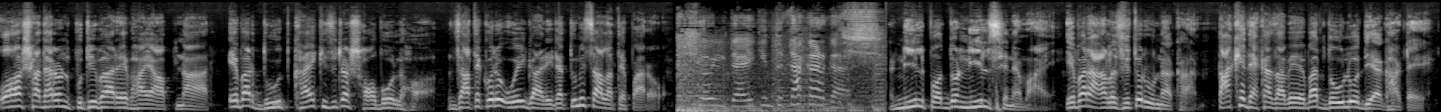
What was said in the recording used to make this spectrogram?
অসাধারণ প্রতিভা রে ভাই আপনার। এবার দুধ খায় কিছুটা সবল হ যাতে করে ওই গাড়িটা তুমি চালাতে পারো। শরীরটাই কিন্তু টাকার গাছ। নীল পদ্ম নীল সিনেমায়। এবার আলোচিত রুনা খান। তাকে দেখা যাবে এবার দৌলদিয়া ঘাটে।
